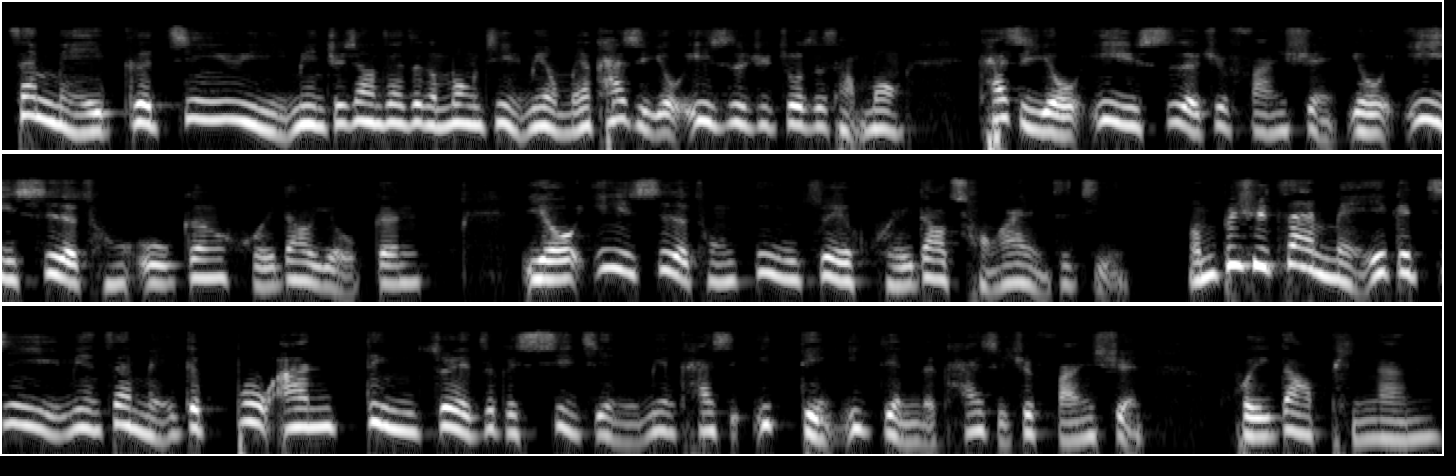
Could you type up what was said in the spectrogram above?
在每一个境遇里面，就像在这个梦境里面，我们要开始有意识的去做这场梦，开始有意识的去反选，有意识的从无根回到有根，有意识的从定罪回到宠爱你自己。我们必须在每一个记忆里面，在每一个不安定罪这个细节里面，开始一点一点的开始去反选，回到平安。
